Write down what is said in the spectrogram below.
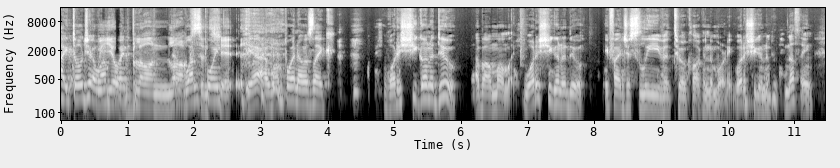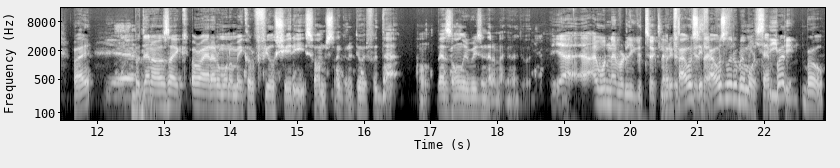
I told you at one point. blonde At locks one and point, shit. yeah, at one point I was like, "What is she gonna do about mom? Like, what is she gonna do if I just leave at two o'clock in the morning? What is she gonna do? Nothing, right?" Yeah. But then I was like, "All right, I don't want to make her feel shitty, so I'm just not gonna do it for that." Well, that's the only reason that I'm not gonna do it. Yeah, I would never leave it to a But if I was if because I was a little bit more temperate, sleeping. bro,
